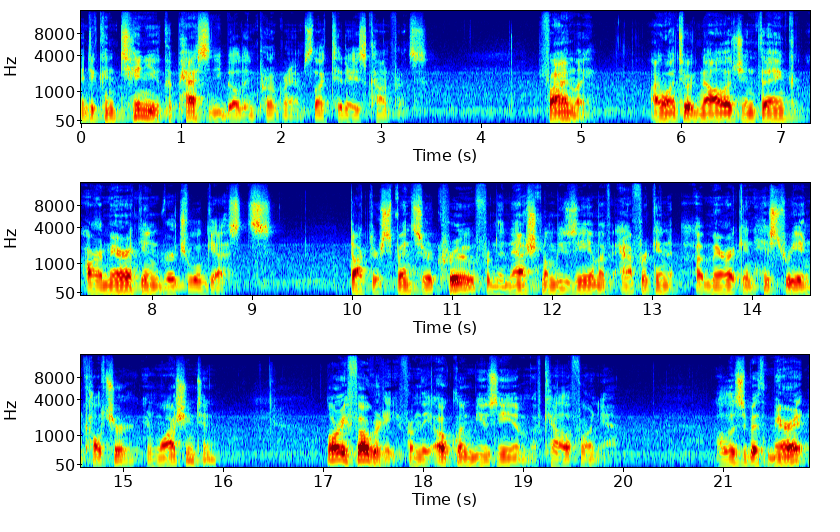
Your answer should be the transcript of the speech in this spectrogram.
and to continue capacity building programs like today's conference. Finally, I want to acknowledge and thank our American virtual guests. Dr. Spencer Crew from the National Museum of African American History and Culture in Washington, Lori Fogarty from the Oakland Museum of California, Elizabeth Merritt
